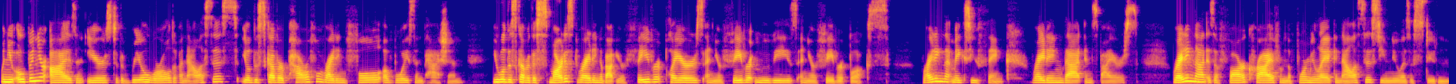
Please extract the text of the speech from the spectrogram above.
When you open your eyes and ears to the real world of analysis, you'll discover powerful writing full of voice and passion. You will discover the smartest writing about your favorite players and your favorite movies and your favorite books. Writing that makes you think, writing that inspires. Writing that is a far cry from the formulaic analysis you knew as a student.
